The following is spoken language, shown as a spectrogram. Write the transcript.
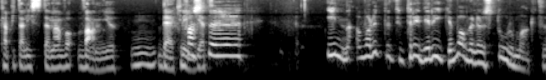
kapitalisterna va- vann ju det kriget. Fast eh, innan, var det inte typ tredje riket var väl en stormakt? Eh,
